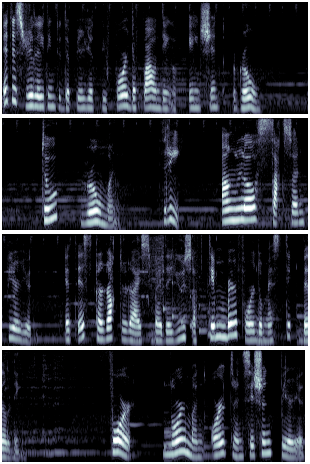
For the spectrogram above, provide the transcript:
It is relating to the period before the founding of ancient Rome. 2 Roman. 3 Anglo Saxon period. It is characterized by the use of timber for domestic building. 4 Norman or transition period,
